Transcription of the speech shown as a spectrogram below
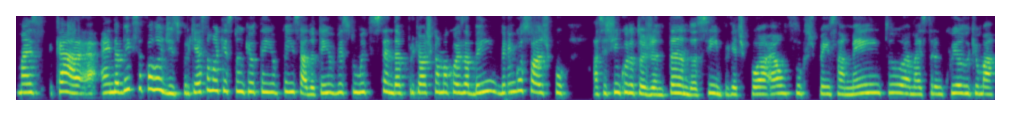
Mas, cara, ainda bem que você falou disso, porque essa é uma questão que eu tenho pensado. Eu tenho visto muito stand-up, porque eu acho que é uma coisa bem, bem gostosa, tipo, assistir enquanto eu tô jantando, assim, porque, tipo, é um fluxo de pensamento, é mais tranquilo do que uma,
